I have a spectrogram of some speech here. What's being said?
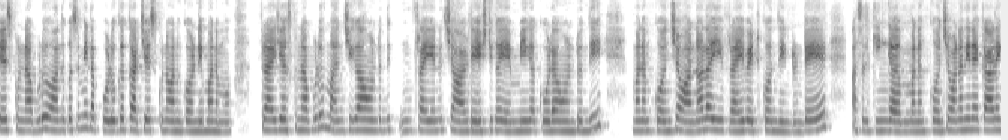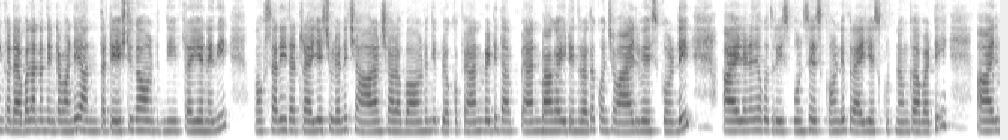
చేసుకున్నప్పుడు. అందుకోసం ఇలా పొడుగ్గా కట్ చేసుకున్నాం అనుకోండి మనము. ఫ్రై చేసుకున్నప్పుడు మంచిగా ఉంటుంది. ఫ్రై అనేది చాలా టేస్టీగా ఎమ్మీగా కూడా ఉంటుంది. మనం కొంచెం అన్నంలో ఈ ఫ్రై పెట్టుకొని తింటుంటే అసలుకి ఇంకా మనం కొంచెం అన్నం తినే కాడ ఇంకా డబల్ అన్నం తింటామండి. అంత టేస్టీగా ఉంటుంది ఈ ఫ్రై అనేది. ఒకసారి ఇలా ట్రై చేసి చూడండి. చాలా చాలా బాగుంటుంది. ఇప్పుడు ఒక ప్యాన్ పెట్టి ప్యాన్ బాగా హీట్ అయిన తర్వాత కొంచెం ఆయిల్ వేసుకోండి. ఆయిల్ అనేది ఒక త్రీ స్పూన్స్ వేసుకోండి. ఫ్రై చేసుకుంటున్నాం కాబట్టి ఆయిల్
